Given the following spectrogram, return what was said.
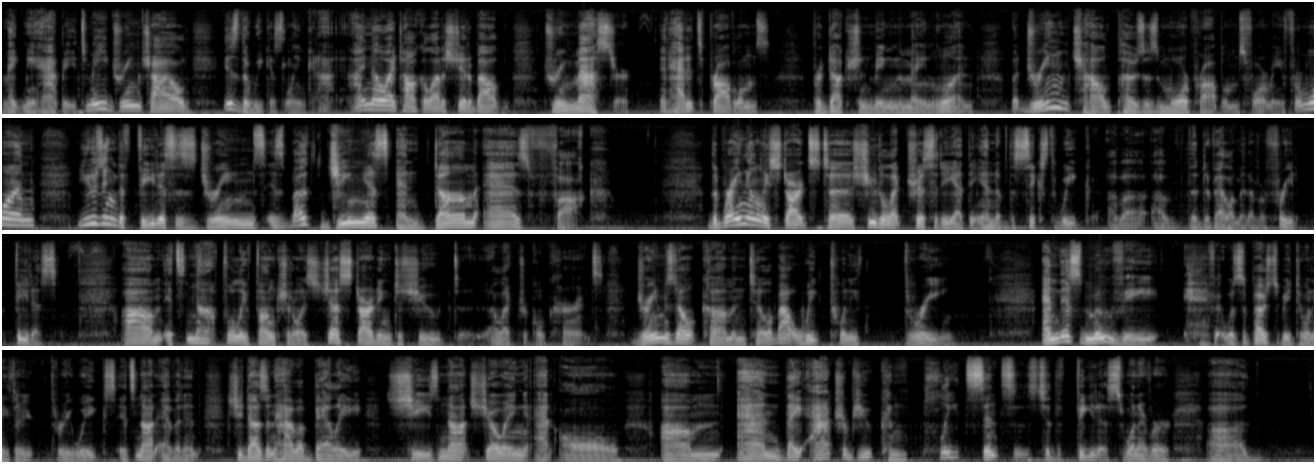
make me happy. To me, Dream Child is the weakest link. I, I know I talk a lot of shit about Dream Master. It had its problems, production being the main one. But Dream Child poses more problems for me. For one, using the fetus's dreams is both genius and dumb as fuck. The brain only starts to shoot electricity at the end of the sixth week of, a, of the development of a fetus. Um, it's not fully functional. It's just starting to shoot electrical currents. Dreams don't come until about week 23. And this movie, if it was supposed to be 23 weeks, it's not evident. She doesn't have a belly. She's not showing at all. Um, and they attribute complete senses to the fetus whenever uh,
